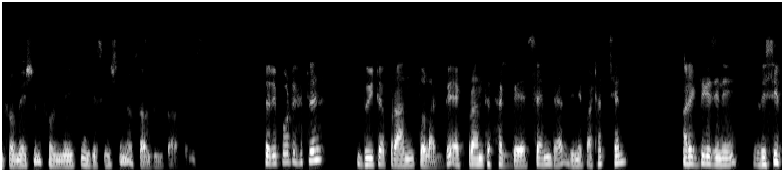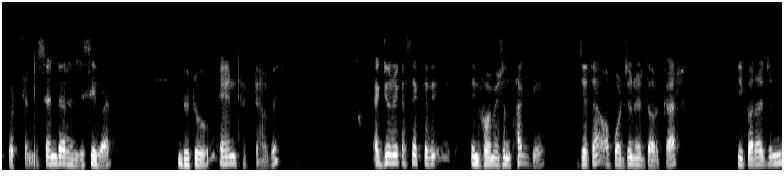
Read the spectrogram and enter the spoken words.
information for making decision or solving problems. তো রিপোর্টের ক্ষেত্রে দুইটা প্রান্ত লাগবে। এক প্রান্তে থাকবে সেন্ডার যিনি পাঠাচ্ছেন, আরেকদিকে যিনি রিসিভ করছেন। সেন্ডার এন্ড রিসিভার দুটো এন্ড থাকতে হবে। একজনের কাছে একটা ইনফরমেশন থাকবে, যেটা অপরজনের দরকার কি করার জন্য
